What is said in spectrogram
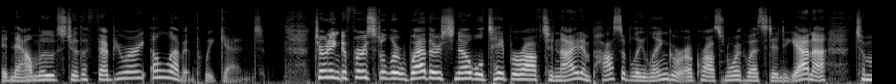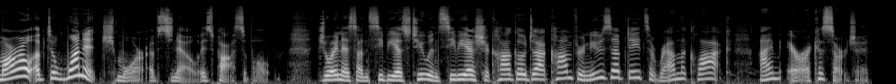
It now moves to the February 11th weekend. Turning to first alert weather, snow will taper off tonight and possibly linger across northwest Indiana. Tomorrow, up to one inch more of snow is possible. Join us on CBS2 and CBSChicago.com for news updates around the clock. I'm Erica Sargent.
